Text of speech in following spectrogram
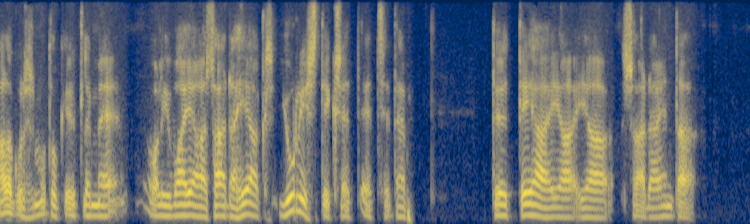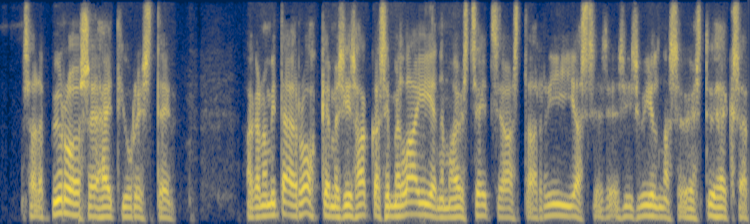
alkuisessa mutukin ytlemme oli vajaa saada hiaksi juristiksi, että, että sitä työt tehdä ja, ja saada entä saada byrooseen häitä juristeja. Aika no mitä rohkeammin siis hakkasimme laajenemaan just seitsemän astaa Riiassa, siis Vilnassa 99,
